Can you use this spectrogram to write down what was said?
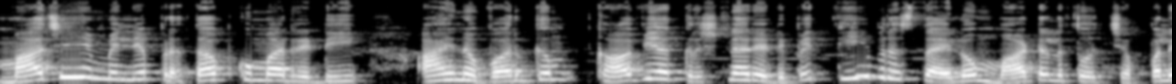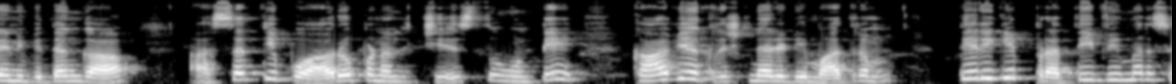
మాజీ ఎమ్మెల్యే ప్రతాప్ కుమార్ రెడ్డి ఆయన వర్గం కావ్య కృష్ణారెడ్డిపై తీవ్ర స్థాయిలో మాటలతో చెప్పలేని విధంగా అసత్యపు ఆరోపణలు చేస్తూ ఉంటే కావ్య కృష్ణారెడ్డి మాత్రం తిరిగి ప్రతి విమర్శ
